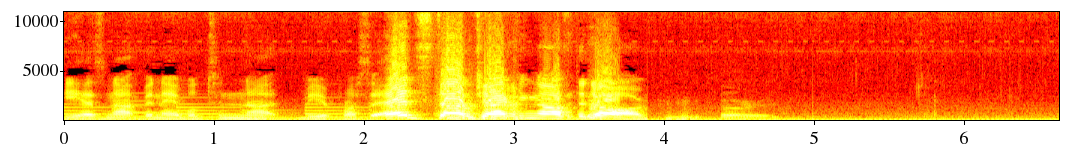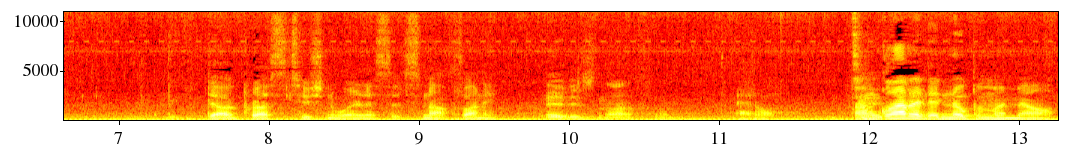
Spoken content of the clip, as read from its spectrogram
he has not been able to not be a prostitute. Ed, stop jacking off the dog! Alright. Dog prostitution awareness. It's not funny It is not funny. at all. I'm glad I didn't open my mouth.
